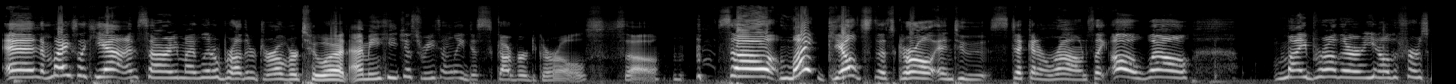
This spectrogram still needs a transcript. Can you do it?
and Mike's like, "Yeah, I'm sorry, my little brother drove her to it. I mean, he just recently discovered girls, so." so Mike guilts this girl into sticking around. It's like, "Oh well." My brother, you know, the first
